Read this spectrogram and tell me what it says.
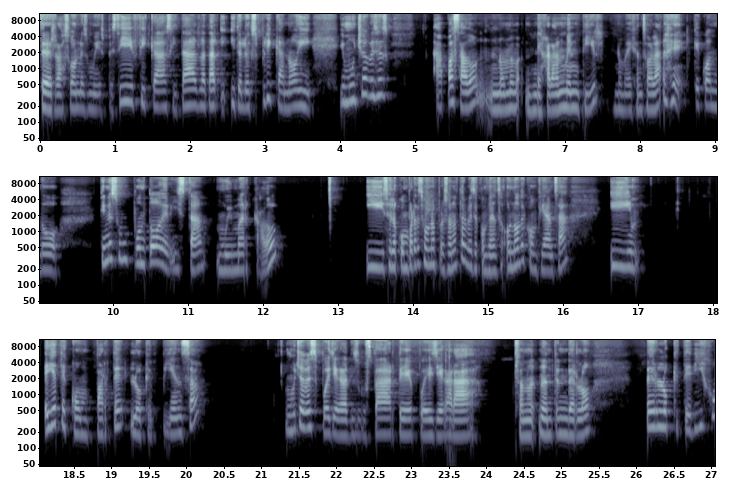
tres razones muy específicas y tal, tal, tal, y, te lo explica, ¿no? Y, y, muchas veces ha pasado, no me dejarán mentir, no me dejen sola, que cuando tienes un punto de vista muy marcado y se lo compartes a una persona tal vez de confianza o no de confianza y ella te comparte lo que piensa, muchas veces puedes llegar a disgustarte, puedes llegar a no entenderlo, pero lo que te dijo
